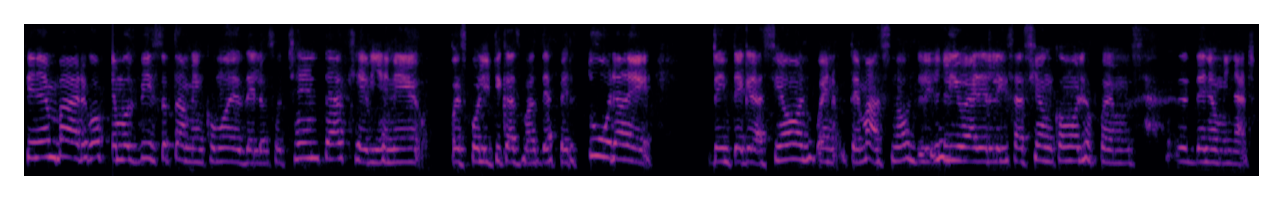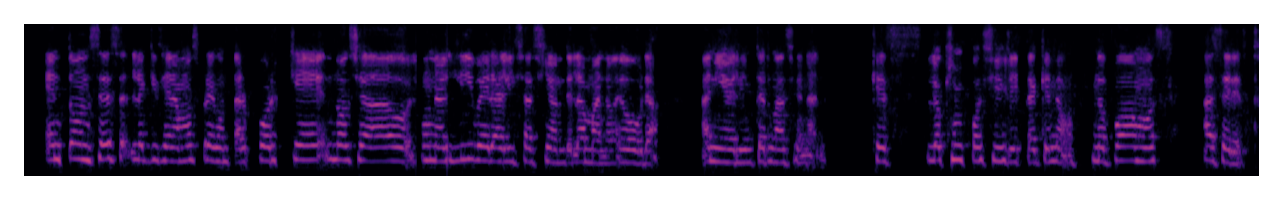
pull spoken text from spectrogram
Sin embargo, hemos visto también como desde los 80 que viene pues políticas más de apertura, de, de integración, bueno, temas, ¿no? Liberalización, como lo podemos denominar. Entonces, le quisiéramos preguntar por qué no se ha dado una liberalización de la mano de obra a nivel internacional, que es lo que imposibilita que no, no podamos hacer esto.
